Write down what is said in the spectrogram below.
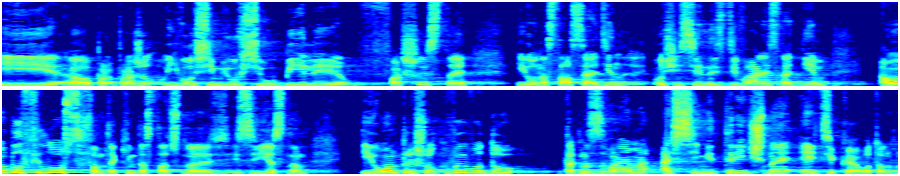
и э, прожил, его семью все убили, фашисты, и он остался один, очень сильно издевались над ним. А он был философом таким достаточно известным, и он пришел к выводу, так называемая асимметричная этика. Вот он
